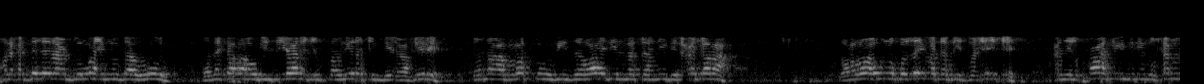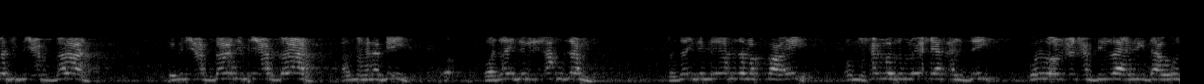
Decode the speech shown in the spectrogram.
قال حدثنا عبد الله بن داوود وذكره بزيادة طويلة بآخره كما أبرزته في زوائد المسانيد العشرة. ورواه ابن خزيمة في صحيحه عن القاسم بن محمد بن عباد. ابن عباد بن عباد المهلبي وزيد بن أخزم. وزيد بن أخزم الطائي ومحمد بن يحيى الألزي كلهم عن عبد الله بن داود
